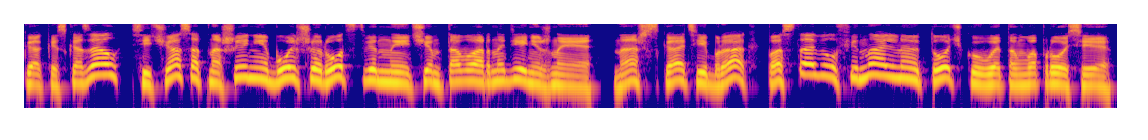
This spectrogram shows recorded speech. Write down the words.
как и сказал, сейчас отношения больше родственные, чем товарно-денежные. Наш с Катей брак поставил финальную точку в этом вопросе.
